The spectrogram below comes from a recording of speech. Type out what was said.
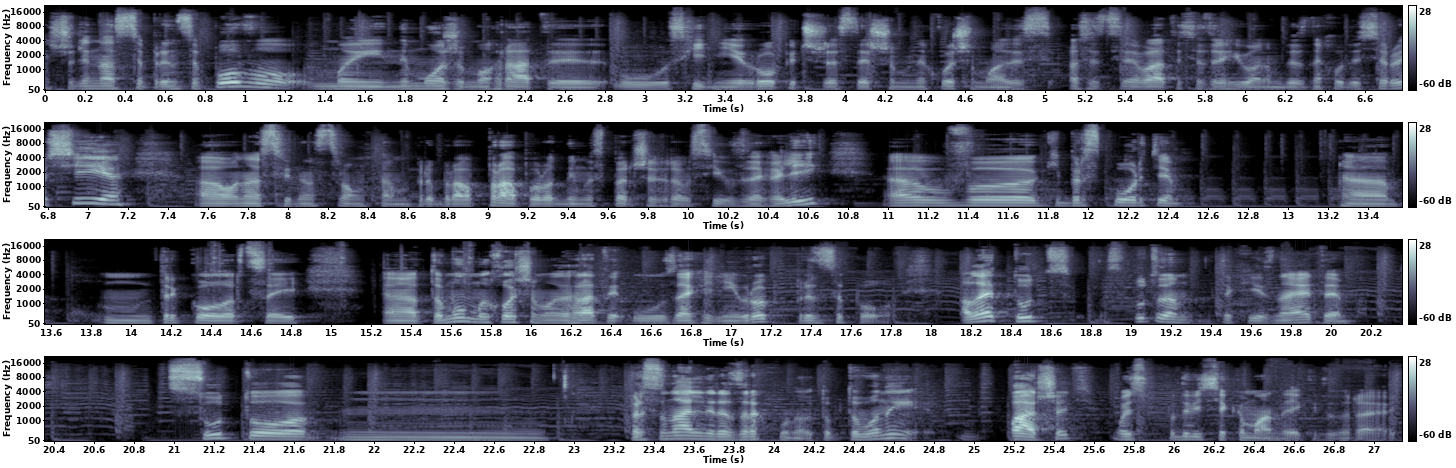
що для нас це принципово. Ми не можемо грати у Східній Європі через те, що ми не хочемо асоціюватися з регіоном, де знаходиться Росія. А у нас Світен Стронг там прибрав прапор одним із перших гравців взагалі е, в кіберспорті. Е, Триколор цей. Е, Тому ми хочемо грати у Західній Європі принципово. Але тут суто такий, знаєте, суто персональний розрахунок. Тобто вони бачать, ось подивіться команди, які тут грають.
